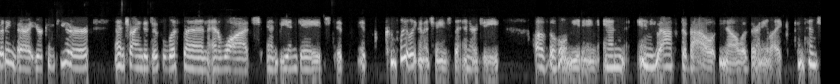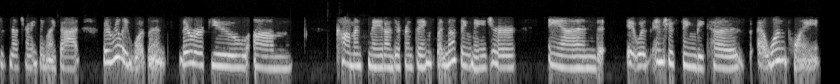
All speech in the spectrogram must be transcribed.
sitting there at your computer and trying to just listen and watch and be engaged, it's it's completely going to change the energy of the whole meeting. And and you asked about, you know, was there any like contentiousness or anything like that? There really wasn't. There were a few um, comments made on different things, but nothing major. And it was interesting because at one point,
